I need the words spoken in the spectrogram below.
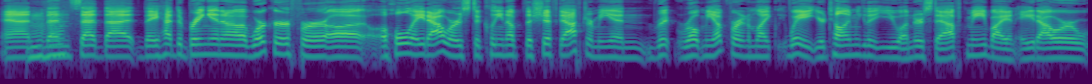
and then said that they had to bring in a worker for uh, a whole eight hours to clean up the shift after me and ri wrote me up for it. And I'm like, wait, you're telling me that you understaffed me by an eight hour,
